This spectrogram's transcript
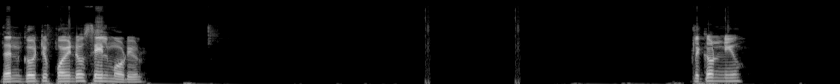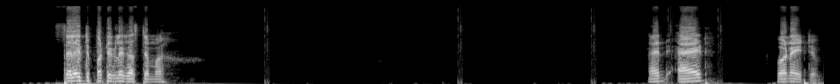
Then go to point of sale module. Click on new. Select a particular customer. And add one item.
